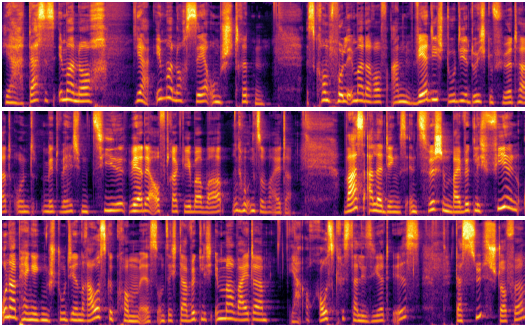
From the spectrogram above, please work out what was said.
Ja, das ist immer noch, ja, immer noch sehr umstritten. Es kommt wohl immer darauf an, wer die Studie durchgeführt hat und mit welchem Ziel, wer der Auftraggeber war und so weiter. Was allerdings inzwischen bei wirklich vielen unabhängigen Studien rausgekommen ist und sich da wirklich immer weiter ja auch rauskristallisiert ist, dass Süßstoffe,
